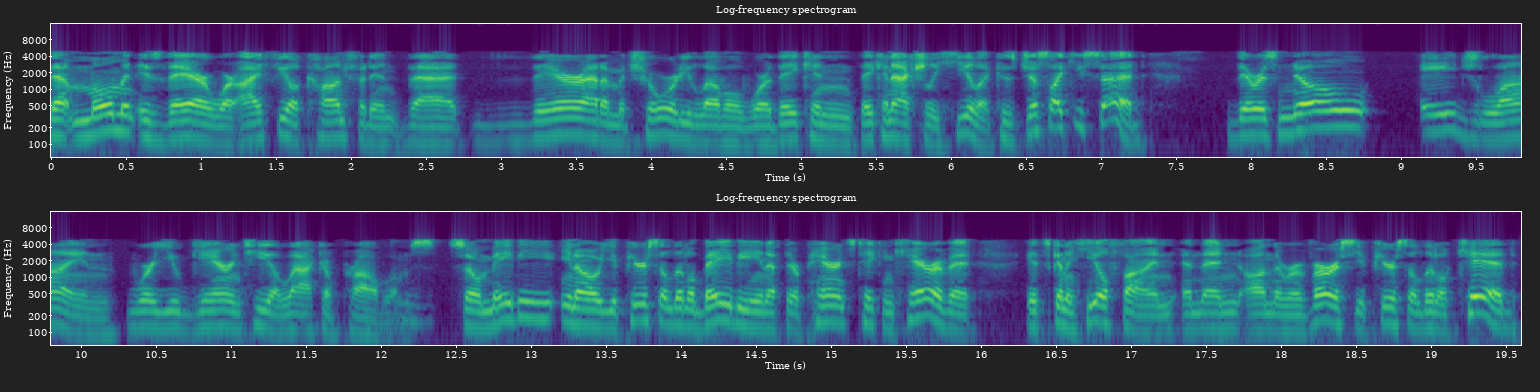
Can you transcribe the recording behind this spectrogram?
that moment is there where I feel confident that they're at a maturity level where they can they can actually heal it. Because just like you said, there is no age line where you guarantee a lack of problems. Mm-hmm. So maybe you know you pierce a little baby, and if their parents taking care of it, it's going to heal fine. And then on the reverse, you pierce a little kid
